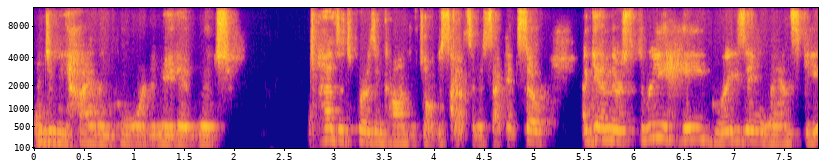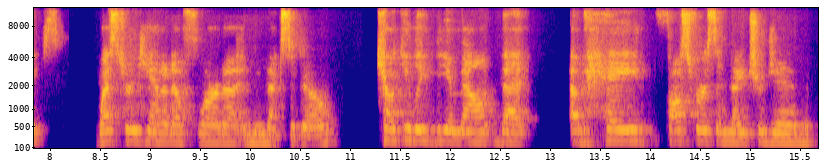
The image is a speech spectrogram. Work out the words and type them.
and to be highly coordinated, which has its pros and cons, which I'll discuss in a second. So again, there's three hay grazing landscapes, Western Canada, Florida, and New Mexico calculate the amount that of hay, phosphorus, and nitrogen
